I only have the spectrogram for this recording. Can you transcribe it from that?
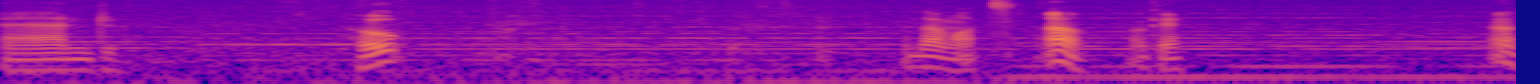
And... Oh. And then what? Oh, okay. Oh.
